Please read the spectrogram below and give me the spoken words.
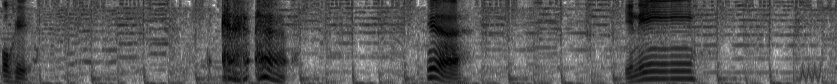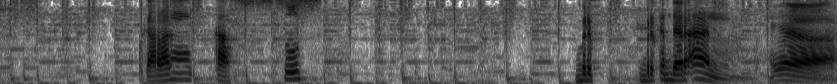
oke. ya. Ini sekarang kasus ber, berkendaraan. Ya.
